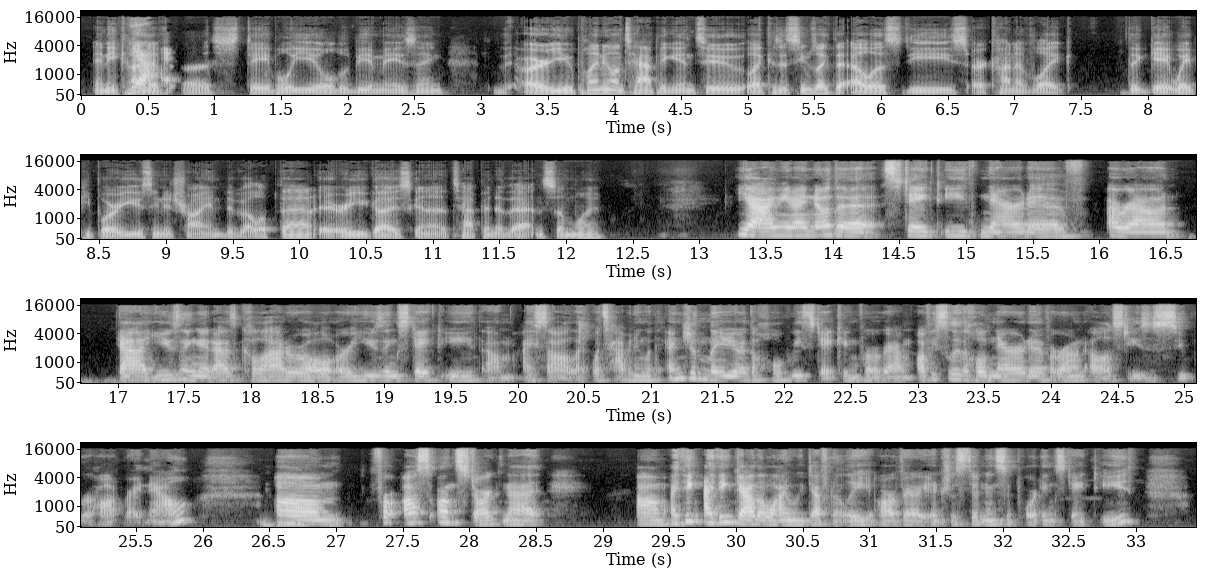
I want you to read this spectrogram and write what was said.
Any kind yeah. of uh, stable yield would be amazing. Are you planning on tapping into like because it seems like the LSDs are kind of like the gateway people are using to try and develop that. Are you guys gonna tap into that in some way? Yeah, I mean, I know the staked ETH narrative around uh, using it as collateral or using staked ETH. Um, I saw like what's happening with EigenLayer, the whole restaking program. Obviously, the whole narrative around LSDs is super hot right now. Mm-hmm. Um, for us on Starknet, um, I think I think down the line we definitely are very interested in supporting staked ETH.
